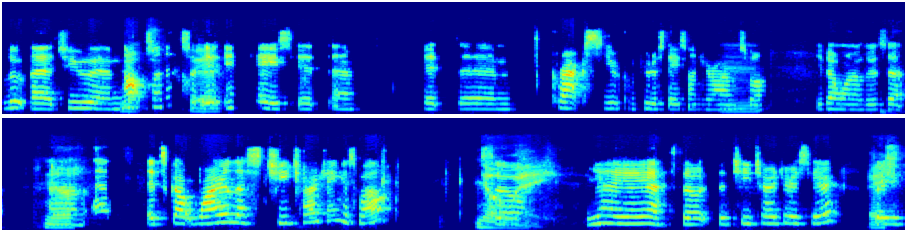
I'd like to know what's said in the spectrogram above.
loop uh, two um, Knots, on it, so yeah. i in case it um, it um, cracks, your computer stays on your arm as Mm. well. You don't want to lose it. no, Um, and it's got wireless Qi charging as well. no so- way. Yeah, yeah, yeah. So the Qi charger is here. So Ace.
